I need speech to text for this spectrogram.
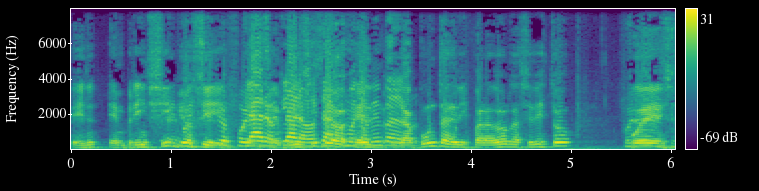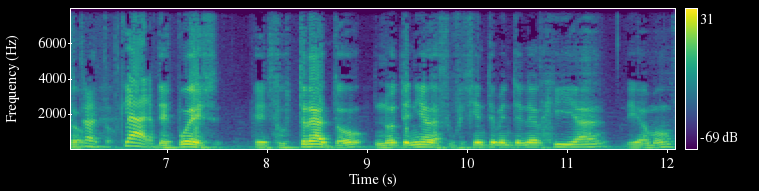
En, en principio, En principio sí. fue Claro, En claro, o sea, como el- también para- la punta del disparador de hacer esto Fue fue, el eso. sustrato. Claro. Después, el sustrato no tenía la suficientemente energía, digamos,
